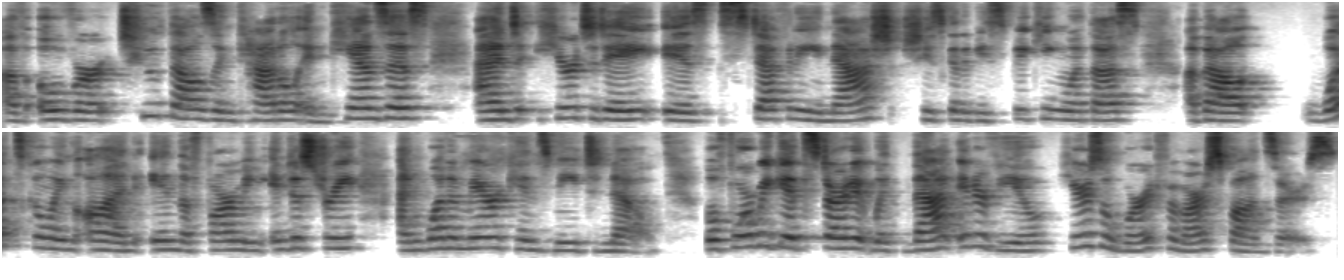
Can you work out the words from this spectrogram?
of over 2,000 cattle in Kansas. And here today is Stephanie Nash. She's going to be speaking with us about what's going on in the farming industry and what Americans need to know. Before we get started with that interview, here's a word from our sponsors.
